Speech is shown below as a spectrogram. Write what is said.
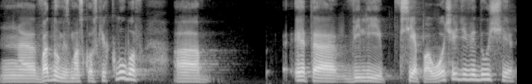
э, в одном из московских клубов. Э, это вели все по очереди ведущие.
